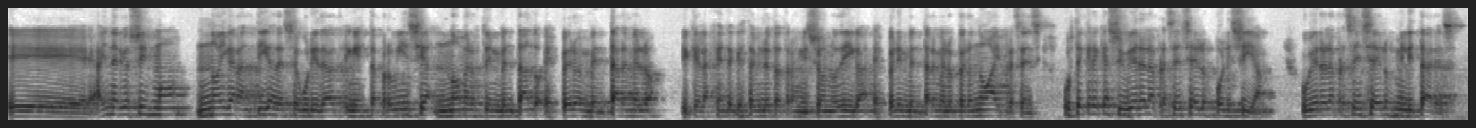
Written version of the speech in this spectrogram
eh, hay nerviosismo, no hay garantías de seguridad en esta provincia, no me lo estoy inventando, espero inventármelo y que la gente que está viendo esta transmisión lo diga, espero inventármelo, pero no hay presencia. ¿Usted cree que si hubiera la presencia de los policías, hubiera la presencia de los militares,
